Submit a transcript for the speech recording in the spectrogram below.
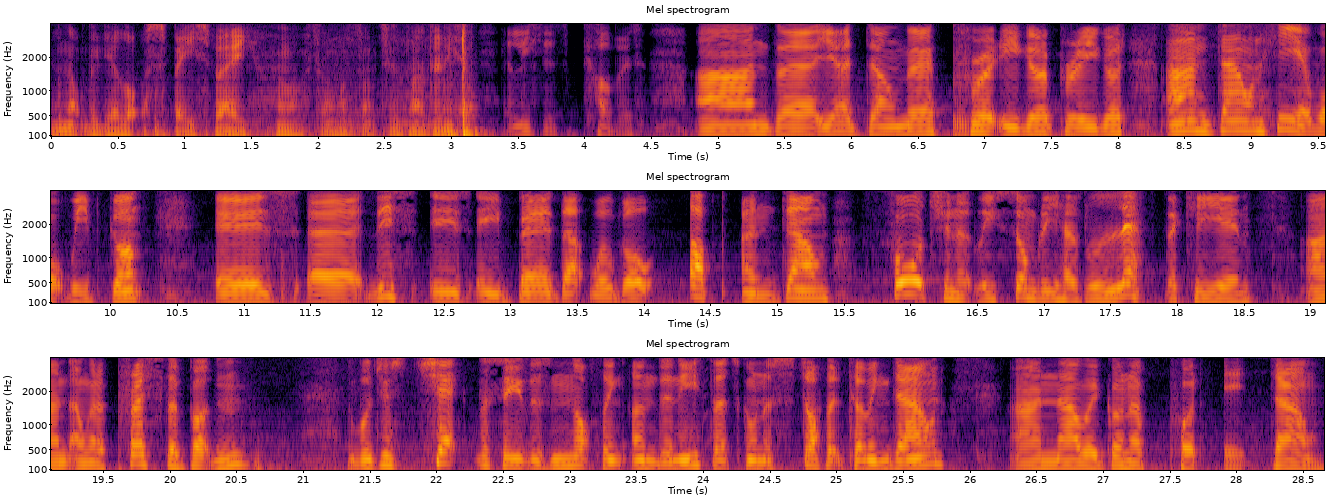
not really a lot of space but hey oh, it's, it's not too bad. At least at least it's covered. And uh, yeah down there pretty good pretty good. And down here what we've got is uh, this is a bed that will go up and down. Fortunately somebody has left the key in and I'm going to press the button We'll just check to see there's nothing underneath that's going to stop it coming down. And now we're going to put it down.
